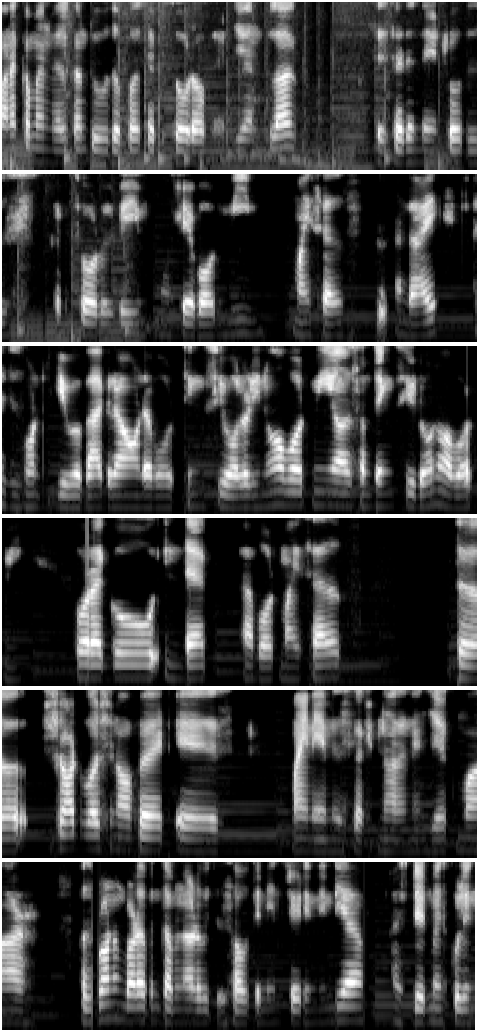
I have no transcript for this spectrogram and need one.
Vanakkam and welcome to the first episode of MJ Unplugged. As I said in the intro, this episode will be mostly about me, myself, and I. I just want to give a background about things you already know about me or some things you don't know about me. Before I go in depth about myself, the short version of it is my name is Lakshminaran N. Kumar. I was born and brought up in Tamil Nadu, which is a South Indian state in India. I did my schooling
